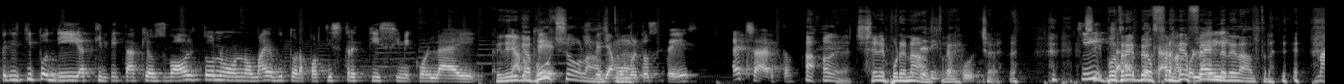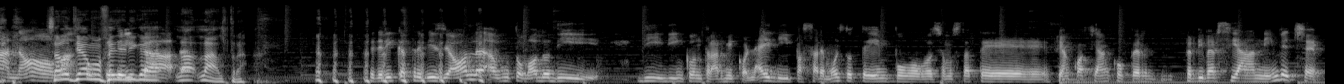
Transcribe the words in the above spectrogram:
per il tipo di attività che ho svolto non ho mai avuto rapporti strettissimi con lei. Federica Chiaro che Puccio o l'altra? vediamo molto spesso. Eh certo. Ah, vabbè, ce n'è pure un'altra. Federica eh. Cioè, Sì, si potrebbe certo, cioè, offre- ma con lei- offendere l'altra. Ma no, ma Salutiamo con Federica, Federica- la- l'altra. Federica Trevisiol ha avuto modo di, di- di incontrarmi con lei, di passare molto tempo, siamo state fianco a fianco per, per diversi anni. Invece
